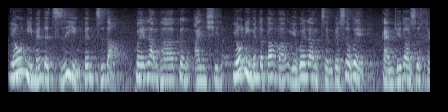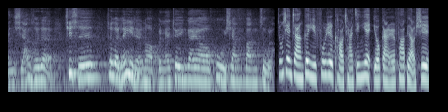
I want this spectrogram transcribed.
有你们的指引跟指导。会让他更安心，有你们的帮忙，也会让整个社会感觉到是很祥和的。其实这个人与人哦，本来就应该要互相帮助了。钟县长更以赴日考察经验有感而发，表示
